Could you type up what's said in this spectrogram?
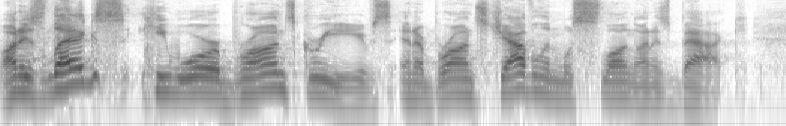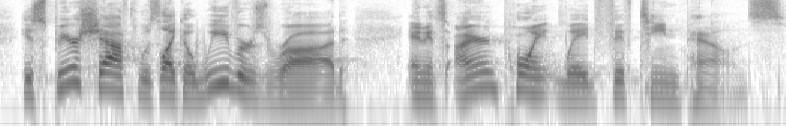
On his legs, he wore bronze greaves, and a bronze javelin was slung on his back. His spear shaft was like a weaver's rod, and its iron point weighed 15 pounds.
